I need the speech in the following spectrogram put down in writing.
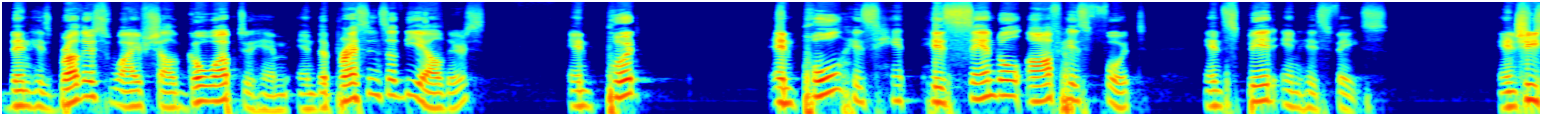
then his brother's wife shall go up to him in the presence of the elders and put and pull his, his sandal off his foot and spit in his face. And she,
